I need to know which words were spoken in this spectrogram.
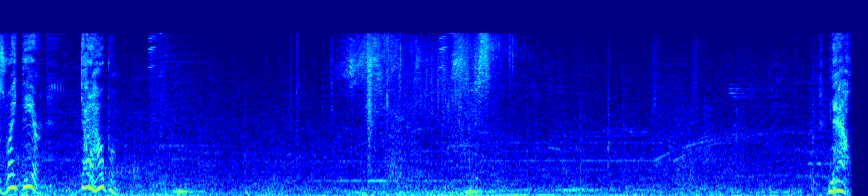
Was right there. Gotta help him. Now.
